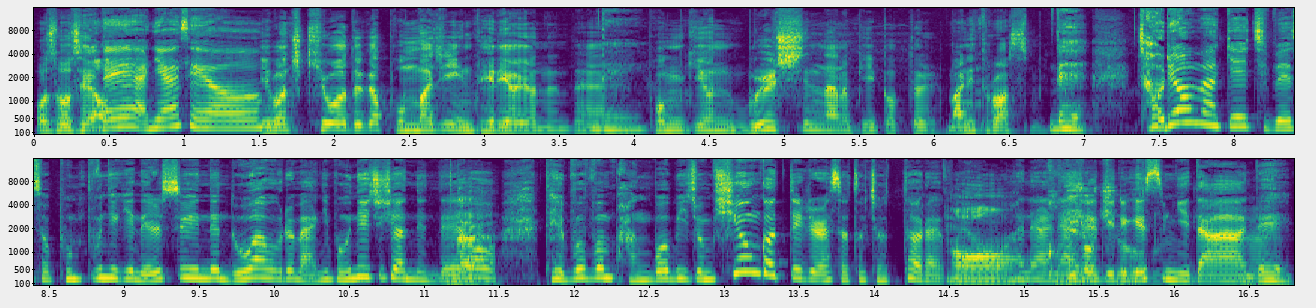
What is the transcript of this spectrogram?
어서 오세요. 네, 안녕하세요. 이번 주 키워드가 봄맞이 인테리어였는데 네. 봄 기운 물씬 나는 비법들 많이 들어왔습니다. 네, 저렴하게 집에서 봄 분위기 낼 수 있는 노하우를 많이 보내주셨는데요. 네. 대부분 방법이 좀 쉬운 것들이라서 더 좋더라고요. 어, 하나하나. 알려드리겠습니다. 네. 네.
